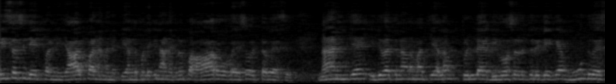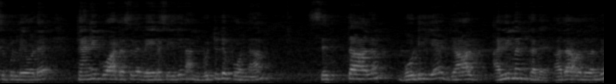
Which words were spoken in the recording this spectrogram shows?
ரீசசிடேட் பண்ணி யாழ்ப்பாணம் அனுப்பி. அந்த பிள்ளைக்கு நான் இப்ப ஆறோ வயசோ எட்டு வயசு. நான் இங்கே இருபத்தி நாலு மத்தியாலம் பிள்ளை டிவோர்ஸ் எடுத்திருக்க மூன்று வயசு பிள்ளையோட தனி குவார்டர்ஸ்ல வேலை செய்து நான் விட்டுட்டு போனால் செத்தாலும் பொடிய ஜால் அலிமன் கடை. அதாவது வந்து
